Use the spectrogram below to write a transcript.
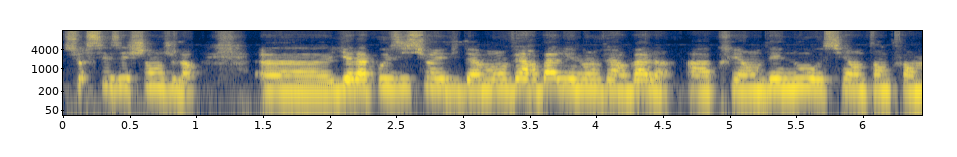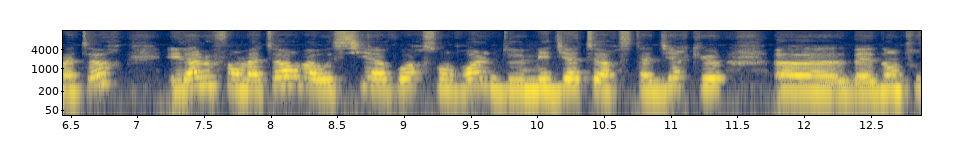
sur ces échanges-là. il y a la position évidemment verbale et non verbale à appréhender, nous aussi en tant que formateurs. Et là, le formateur va aussi avoir son rôle de médiateur, c'est-à-dire que ben, dans tout,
